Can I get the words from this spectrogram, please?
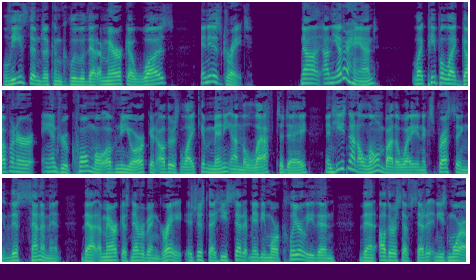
leads them to conclude that America was and is great. Now, on the other hand, like people like Governor Andrew Cuomo of New York and others like him, many on the left today, and he's not alone, by the way, in expressing this sentiment that America's never been great. It's just that he said it maybe more clearly than than others have said it, and he's more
